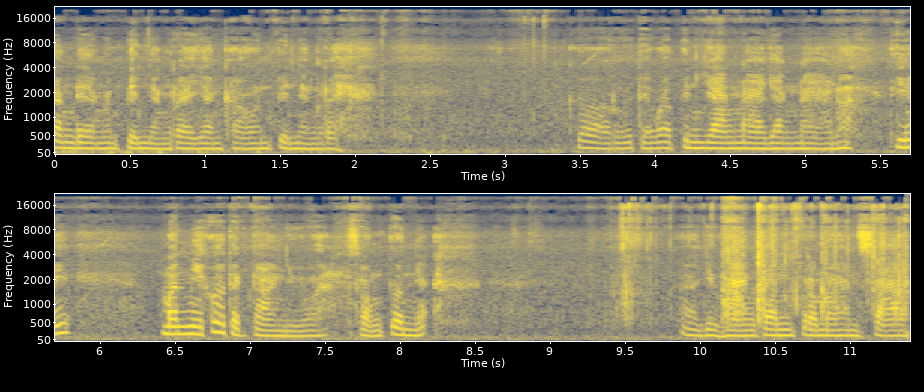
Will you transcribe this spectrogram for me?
ยางแดงมันเป็นอย่างไร ยางขาวมันเป็นอย่างไร ก็รู้แต่ว่าเป็นยางนายางนาเนาะทีนี้มันมีข้อแตกต่างอยู่ว่าสองต้นเนี้ยอยู่ห่างกันประมาณสาม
